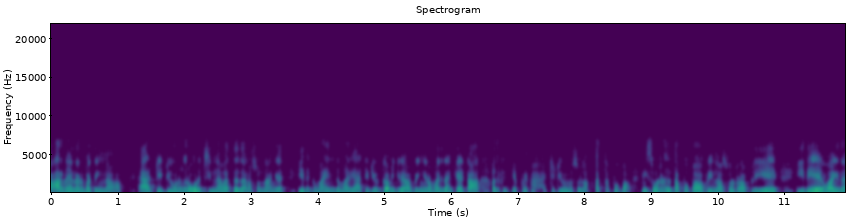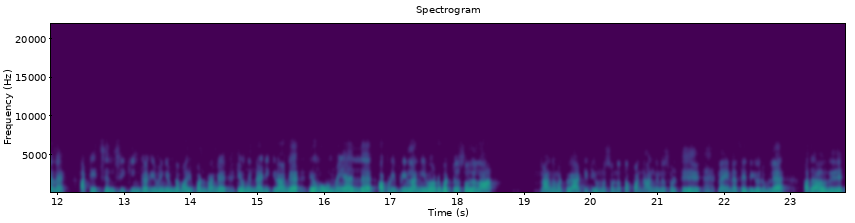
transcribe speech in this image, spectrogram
காரணம் என்னன்னு பாத்தீங்கன்னா ஆட்டிடியூடுங்கிற ஒரு சின்ன வார்த்தை தானே சொன்னாங்க. எதுக்குமா இந்த மாதிரி ஆட்டிடியூட் காமிக்கிறேன் அப்படிங்கிற மாதிரி தான் கேட்டான். அதுக்கு எப்படிப்பா ஆட்டிடியூட்னு சொல்லலாம்? தப்புப்பா. நீ சொல்றது தப்புப்பா அப்படின்லாம் சொல்றாப்லையே. இதே வாய் தானே. அட்டென்ஷன் சீக்கிங்காக இவங்க இந்த மாதிரி பண்றாங்க. இவங்க நடிக்கிறாங்க. இவங்க உண்மையா இல்ல. அப்படி இப்படின்லாம் நீ மட்டும் சொல்லலாம். நாங்க மட்டும் ஆட்டிடியூட்னு சொன்ன தப்பா? நாங்கன்னு சொல்லிட்டு நான் என்ன சேர்த்துக்க விரும்பல. அதாவது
